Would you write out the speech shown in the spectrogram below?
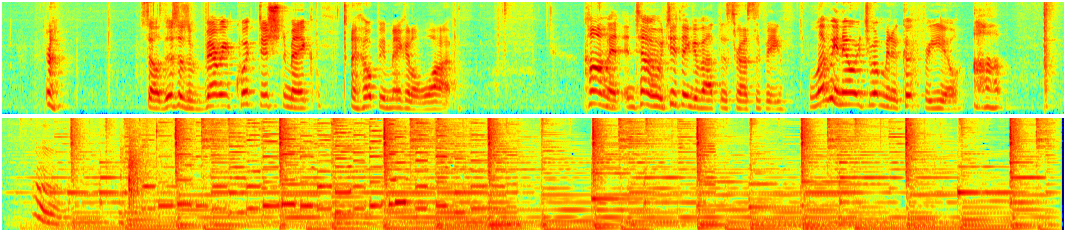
so this is a very quick dish to make. I hope you make it a lot. Comment and tell me what you think about this recipe. Let me know what you want me to cook for you. Mm.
